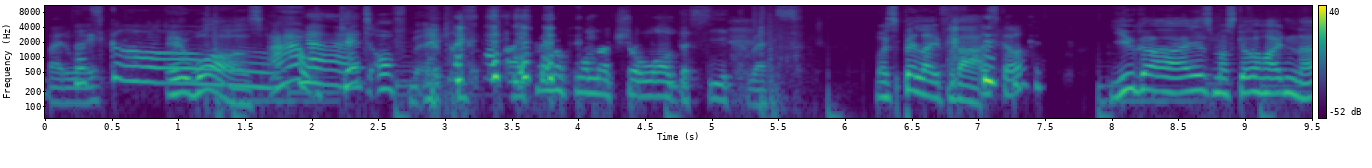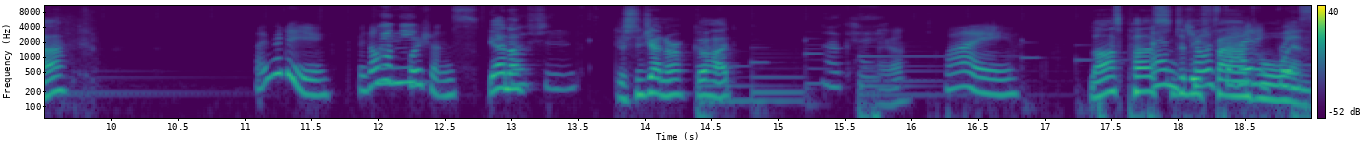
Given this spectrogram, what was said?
by the way? Let's go. It was. Ow! Yeah. Get off me. I kind of want to show all the secrets. Well, it's a bit late for that. Let's go. You guys must go hide in there. I'm ready. We don't We have need- potions. Yeah, no, Potions. just in general. Go hide. Okay. Yeah. Why? Last person And to be found hiding will win.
